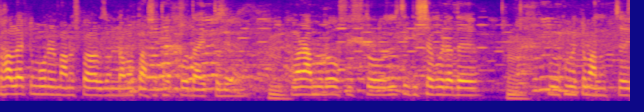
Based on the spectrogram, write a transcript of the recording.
ভালো একটা মনের মানুষ পাওয়ার জন্য আমার পাশে থাকব দায়িত্ব নেব আমার আমরাও অসুস্থ যদি চিকিৎসা করে দেয় ওরকম একটা মানুষ চাই।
